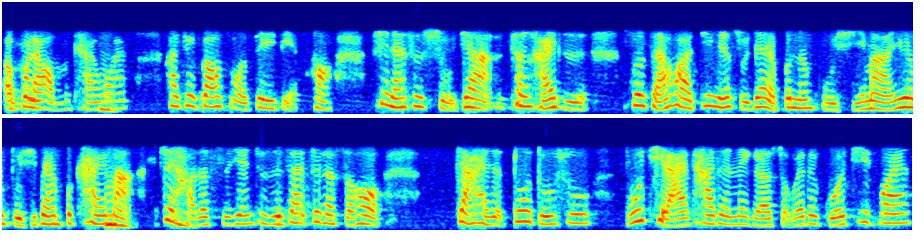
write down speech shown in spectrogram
而不来我们台湾，他就告诉我这一点。哈，现在是暑假，趁孩子，说实在话，今年暑假也不能补习嘛，因为补习班不开嘛，最好的时间就是在这个时候。叫孩子多读书，补起来他的那个所谓的国际观。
